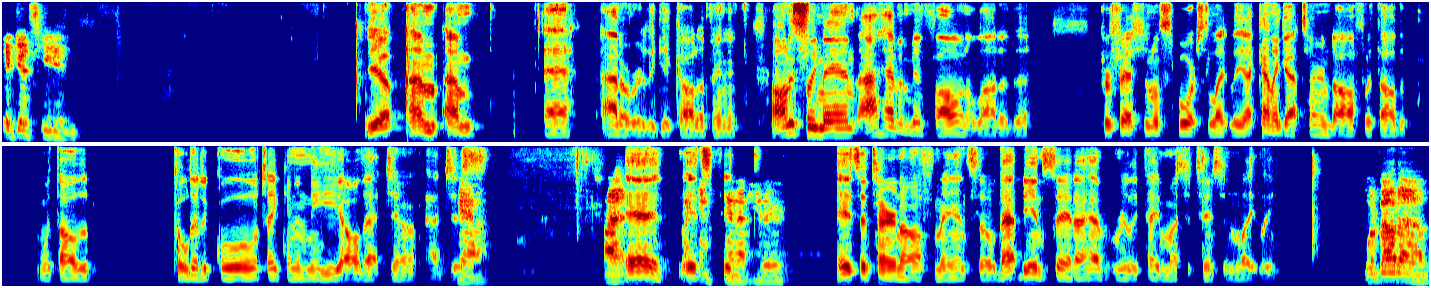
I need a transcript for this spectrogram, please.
it gets heated. Yep, I'm. I'm. Eh, I don't really get caught up in it. Honestly, man, I haven't been following a lot of the professional sports lately. I kind of got turned off with all the, with all the political taking a knee, all that junk. I just, Yeah. I, eh, I it's it, it's a turn off, man. So that being said, I haven't really paid much attention lately. What about uh,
